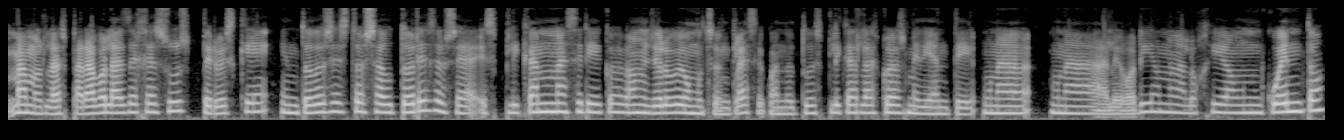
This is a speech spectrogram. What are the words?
vamos, las parábolas de Jesús, pero es que en todos estos autores, o sea, explican una serie de cosas, vamos, yo lo veo mucho en clase, cuando tú explicas las cosas mediante una, una alegoría, una analogía, un cuento,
